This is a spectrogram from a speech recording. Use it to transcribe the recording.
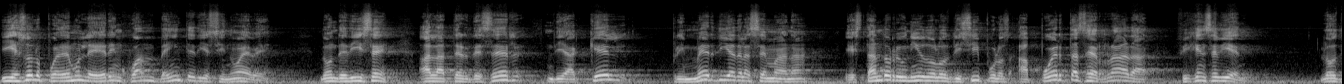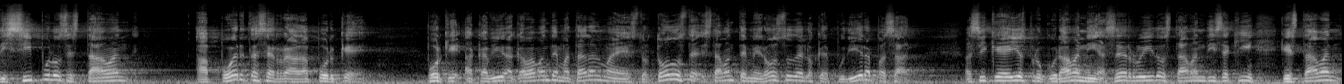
Y eso lo podemos leer en Juan 20, 19, donde dice, al atardecer de aquel primer día de la semana, estando reunidos los discípulos a puerta cerrada, fíjense bien, los discípulos estaban a puerta cerrada. ¿Por qué? Porque acababan de matar al maestro. Todos estaban temerosos de lo que pudiera pasar. Así que ellos procuraban ni hacer ruido. Estaban, dice aquí, que estaban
